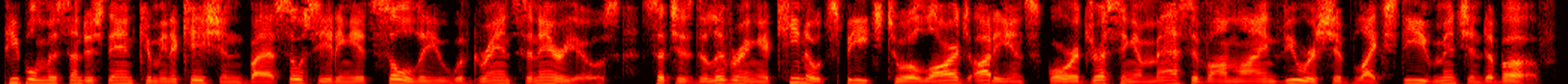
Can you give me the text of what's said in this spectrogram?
people misunderstand communication by associating it solely with grand scenarios, such as delivering a keynote speech to a large audience or addressing a massive online viewership like Steve mentioned above.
